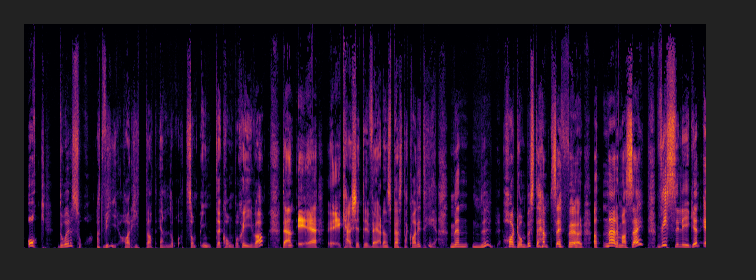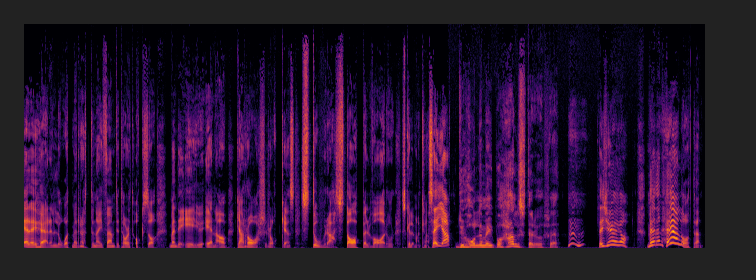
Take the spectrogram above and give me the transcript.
Och då är det så att vi har hittat en låt som inte kom på skiva. Den är eh, kanske inte världens bästa kvalitet, men nu har de bestämt sig för att närma sig. Visserligen är det här en låt med rötterna i 50-talet också, men det är ju en av garagerockens stora stapelvaror, skulle man kunna säga. Du håller mig på hals där uppe. Det gör jag med den här låten.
